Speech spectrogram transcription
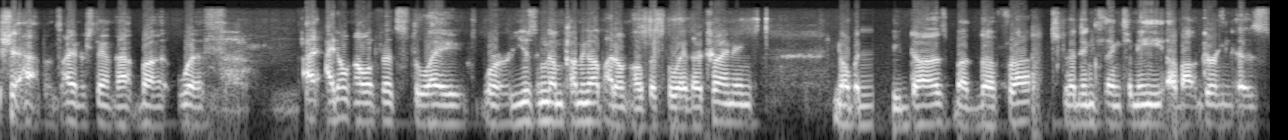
shit happens. I understand that, but with I, I don't know if it's the way we're using them coming up. I don't know if it's the way they're training. Nobody does, but the frustrating thing to me about Greene is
